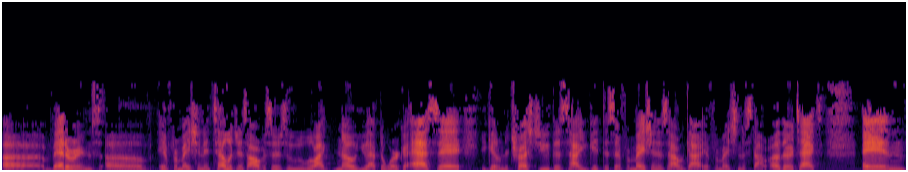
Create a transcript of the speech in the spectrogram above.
uh, veterans of information intelligence officers who were like, no, you have to work an asset. You get them to trust you. This is how you get this information. This is how we got information to stop other attacks. And,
